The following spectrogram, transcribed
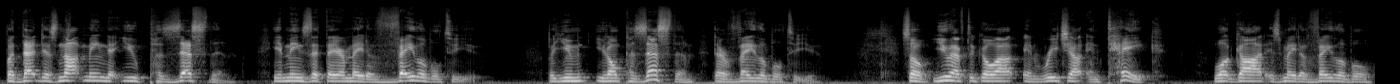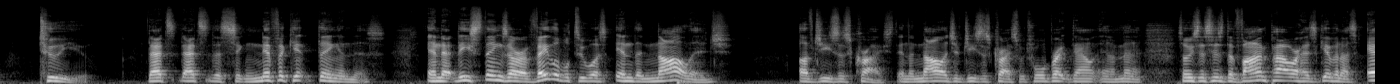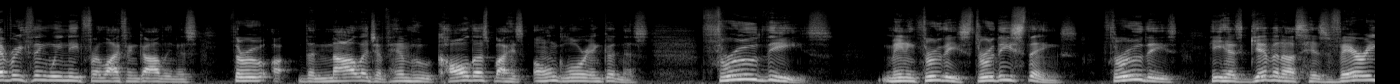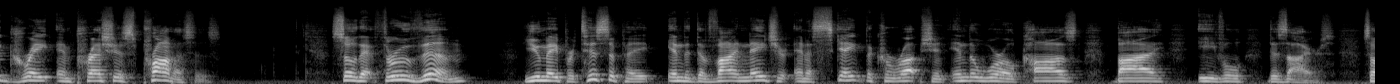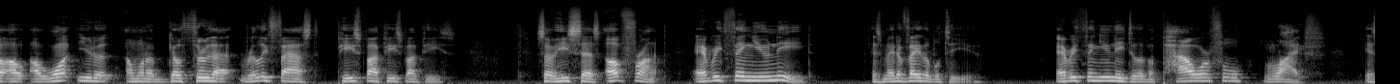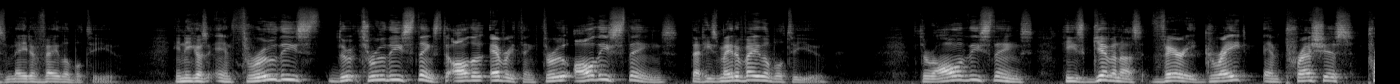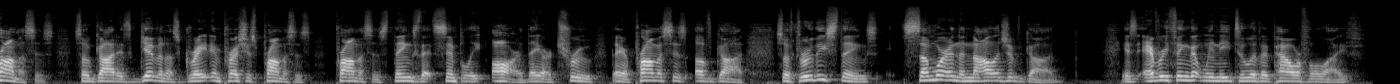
But that does not mean that you possess them. It means that they are made available to you. But you, you don't possess them, they're available to you. So you have to go out and reach out and take what God has made available to you. That's, that's the significant thing in this. And that these things are available to us in the knowledge of Jesus Christ, in the knowledge of Jesus Christ, which we'll break down in a minute. So he says, His divine power has given us everything we need for life and godliness through uh, the knowledge of Him who called us by His own glory and goodness. Through these, meaning through these, through these things, through these, He has given us His very great and precious promises so that through them you may participate in the divine nature and escape the corruption in the world caused by evil desires. So I, I, want you to, I want to go through that really fast, piece by piece by piece. So he says up front, everything you need is made available to you. Everything you need to live a powerful life is made available to you. And he goes, and through these through, through these things, to all the everything, through all these things that he's made available to you, through all of these things, he's given us very great and precious promises. So God has given us great and precious promises, promises, things that simply are. They are true. They are promises of God. So through these things, somewhere in the knowledge of God, is everything that we need to live a powerful life.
